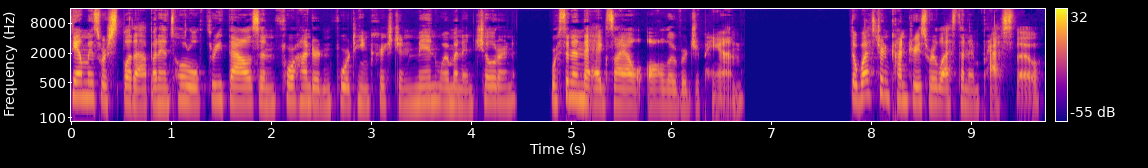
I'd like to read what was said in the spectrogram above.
Families were split up, and in total, 3,414 Christian men, women, and children were sent into exile all over Japan. The Western countries were less than impressed, though.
